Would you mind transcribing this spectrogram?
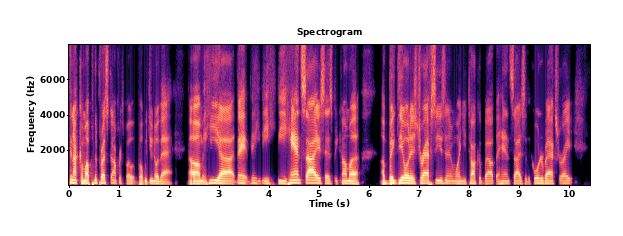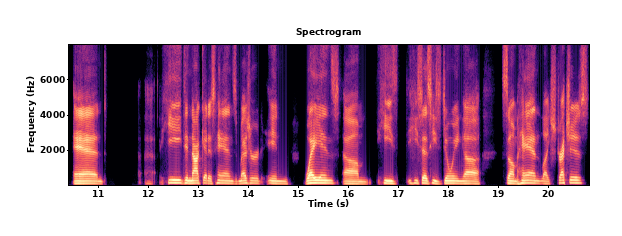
did not come up in the press conference, but but we do know that. Um, he uh, the, the the the hand size has become a a big deal this draft season when you talk about the hand size of the quarterbacks, right? And uh, he did not get his hands measured in weigh-ins. Um, he's he says he's doing uh some hand like stretches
